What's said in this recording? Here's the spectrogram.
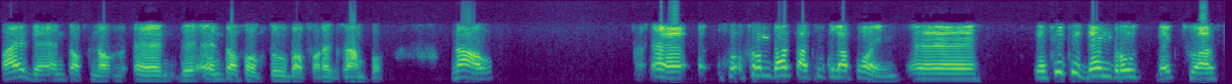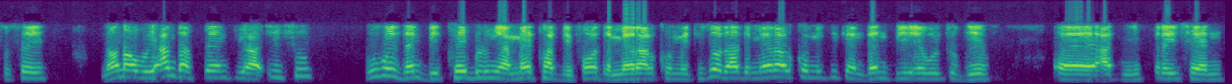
by the end of uh, the end of October, for example. Now, uh, from that particular point, uh, the city then wrote back to us to say, no, no, we understand your issue. We will then be tabling your matter before the mayoral committee so that the mayoral committee can then be able to give uh, administration,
